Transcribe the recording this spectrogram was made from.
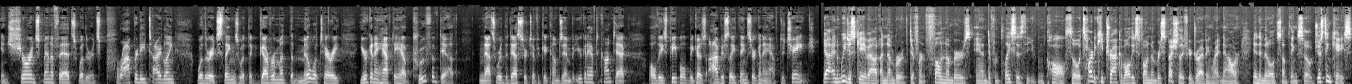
insurance benefits, whether it's property titling, whether it's things with the government, the military. You're going to have to have proof of death and that's where the death certificate comes in. But you're going to have to contact all these people because obviously things are going to have to change. Yeah, and we just gave out a number of different phone numbers and different places that you can call. So it's hard to keep track of all these phone numbers, especially if you're driving right now or in the middle of something. So just in case,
